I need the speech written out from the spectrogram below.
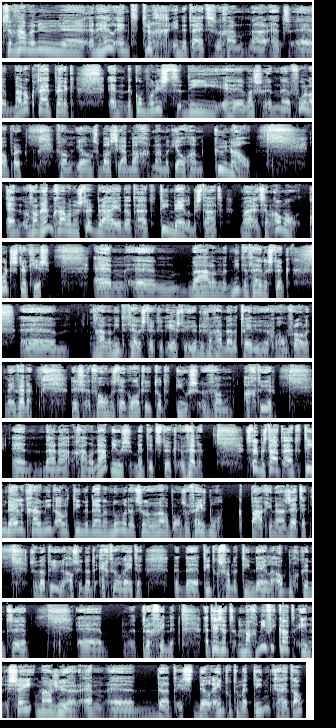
Goed, dan gaan we nu uh, een heel eind terug in de tijd. We gaan naar het uh, baroktijdperk. En de componist die uh, was een voorloper van Johann Sebastian Bach, namelijk Johann Kuhnau. En van hem gaan we een stuk draaien dat uit tien delen bestaat. Maar het zijn allemaal korte stukjes. En uh, we halen het niet het hele stuk... Uh, we halen niet het hele stuk het eerste uur, dus we gaan daar het tweede uur gewoon vrolijk mee verder. Dus het volgende stuk hoort u tot het nieuws van 8 uur. En daarna gaan we na het nieuws met dit stuk verder. Het stuk bestaat uit tien delen. Ik ga u niet alle tiende delen noemen. Dat zullen we wel op onze Facebook pagina zetten. Zodat u, als u dat echt wil weten, de, titels van de tien delen ook nog kunt uh, terugvinden. Het is het Magnificat in C majeur. En uh, dat is deel 1 tot en met 10, ik zei het al.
